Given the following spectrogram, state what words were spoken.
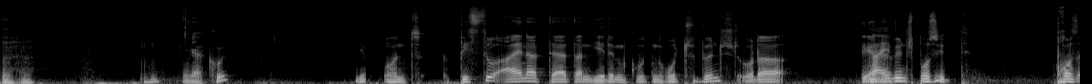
Mhm. Mhm. Ja, cool. Ja. Und bist du einer, der dann jedem guten Rutsch wünscht oder? Nein, ich wünsche Prosit. Pros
